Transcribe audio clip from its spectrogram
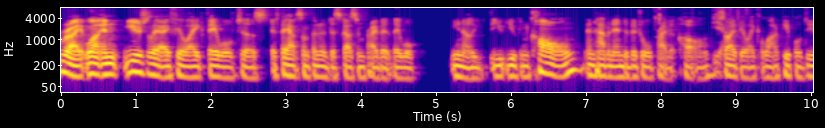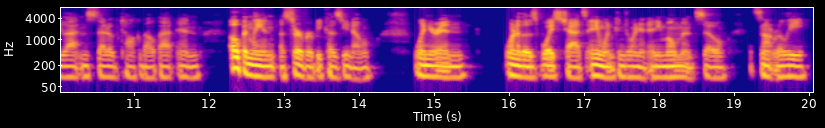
Right. Well, and usually I feel like they will just if they have something to discuss in private, they will, you know, you, you can call and have an individual private call. Yeah. So I feel like a lot of people do that instead of talk about that and openly in a server because, you know, when you're in one of those voice chats, anyone can join at any moment. So it's not really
